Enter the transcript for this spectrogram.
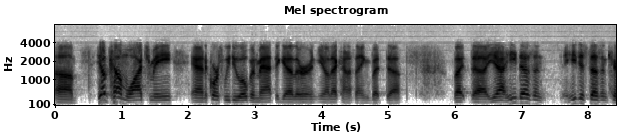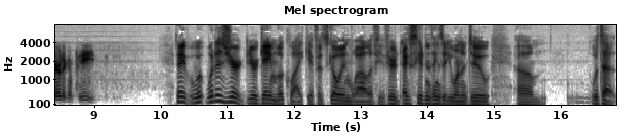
Um, He'll come watch me, and of course we do open mat together, and you know that kind of thing. But uh, but uh, yeah, he doesn't. He just doesn't care to compete. Dave, what does your, your game look like if it's going well? If, if you're executing things that you want to do, um, what's that?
